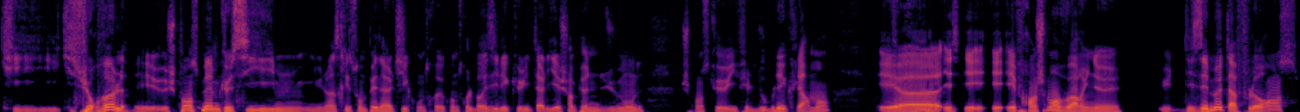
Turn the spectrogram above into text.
qui, survole. Et je pense même que s'il si il inscrit son penalty contre, contre le Brésil et que l'Italie est championne du monde, je pense qu'il fait le doublé, clairement. Et, et, franchement, voir une, des émeutes à Florence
